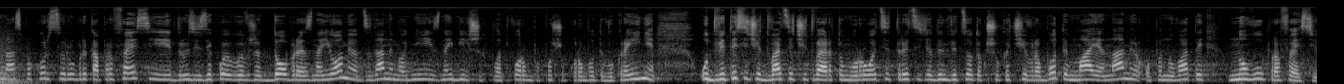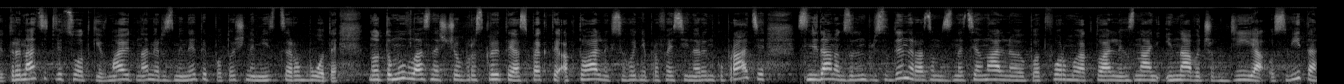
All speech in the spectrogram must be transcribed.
в нас по курсу рубрика професії, друзі, з якою ви вже добре знайомі. От за даними однієї з найбільших платформ по пошуку роботи в Україні, у 2024 році 31% шукачів роботи має намір опанувати нову професію. 13% мають намір змінити поточне місце роботи. Ну тому, власне, щоб розкрити аспекти актуальних сьогодні професій на ринку праці, сніданок з 1 плюс 1 разом з національною платформою актуальних знань і навичок Дія освіта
